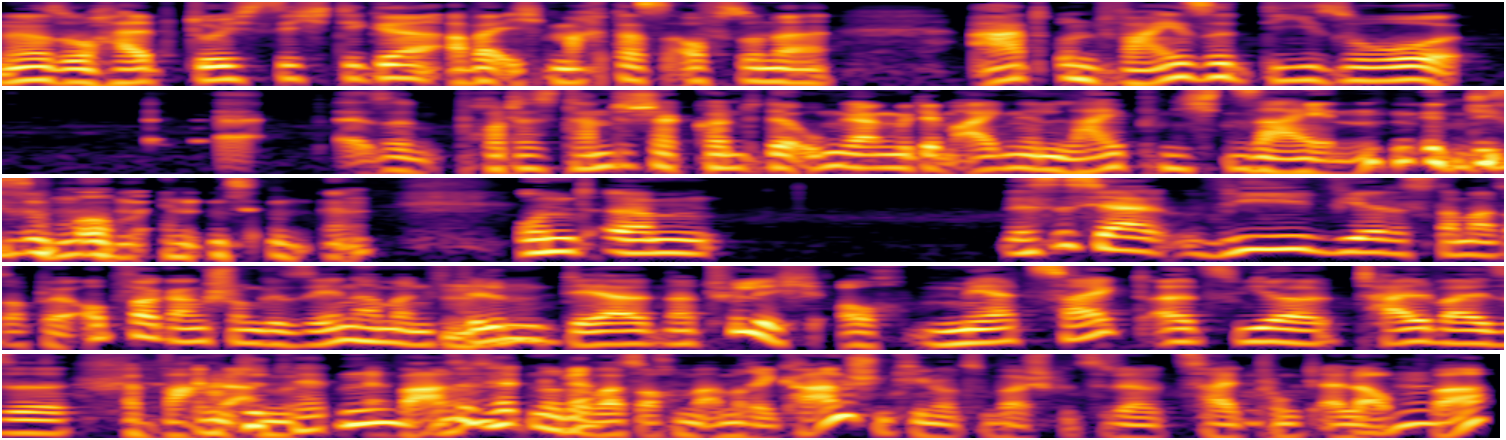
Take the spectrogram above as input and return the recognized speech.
ne, so halb durchsichtige, aber ich mache das auf so eine Art und Weise, die so äh, also protestantischer könnte der Umgang mit dem eigenen Leib nicht sein in diesem Moment. ne? Und ähm, das ist ja, wie wir das damals auch bei Opfergang schon gesehen haben, ein Mhm. Film, der natürlich auch mehr zeigt, als wir teilweise Erwartet im- hätten, erwartet ne? hätten oder Ja. Mhm. was auch im amerikanischen Kino zum Beispiel zu dem Zeitpunkt erlaubt war.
